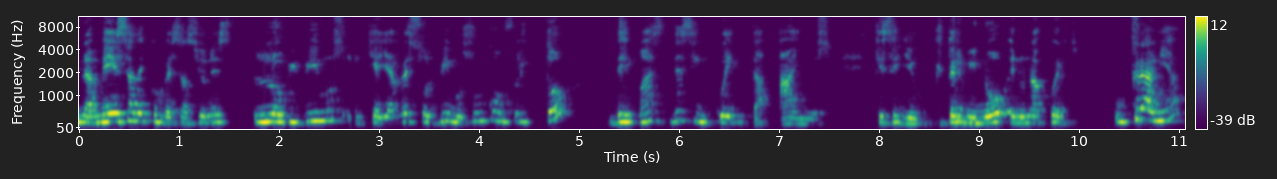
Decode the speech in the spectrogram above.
la mesa de conversaciones lo vivimos en que allá resolvimos un conflicto de más de 50 años que, se llevó, que terminó en un acuerdo. Ucrania,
